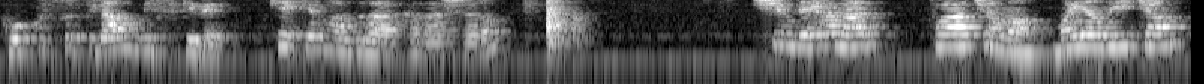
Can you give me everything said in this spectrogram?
Kokusu filan mis gibi. Kekim hazır arkadaşlarım. Şimdi hemen poğaçamı mayalayacağım.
